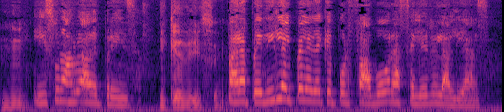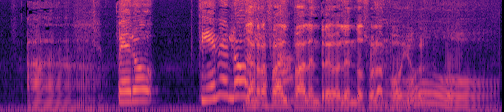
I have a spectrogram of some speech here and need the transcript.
y hizo una rueda de prensa ¿Y qué dice? para pedirle al PLD que por favor acelere la alianza. Ah. Pero tiene lógica. Ya Rafael Pala entregó, le endosó el apoyo. ¿verdad?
